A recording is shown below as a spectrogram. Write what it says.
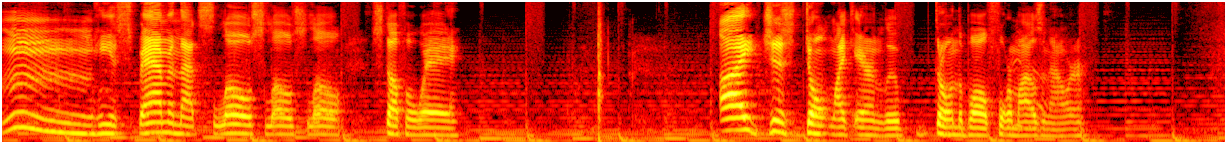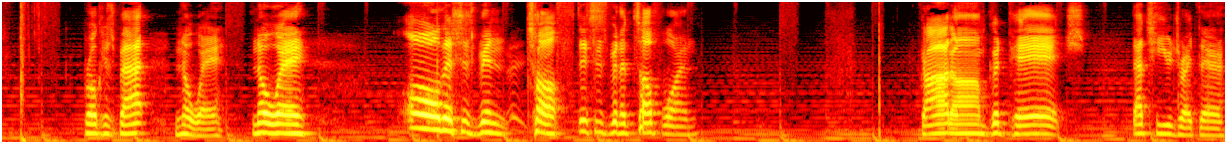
Mmm, he is spamming that slow, slow, slow stuff away. I just don't like Aaron Loup throwing the ball four miles an hour. Broke his bat? No way. No way. Oh, this has been tough. This has been a tough one. Got him. Good pitch. That's huge right there.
